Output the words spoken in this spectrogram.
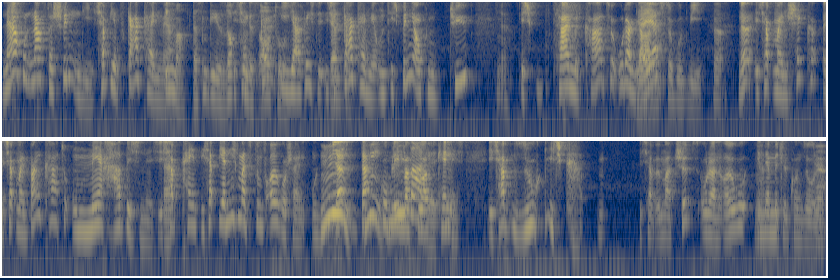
Nach und nach verschwinden die. Ich habe jetzt gar keinen mehr. Immer. Das sind die Socken des gar, Autos. Ja, richtig. Ich habe gar keinen mehr. Und ich bin ja auch ein Typ, Ja. ich zahle mit Karte oder gar Ja, ja. nicht so gut wie. Ne? Ich habe meinen Scheck, ich habe meine Bankkarte und mehr habe ich nicht. Ich Ja. habe kein, ich habe ja nicht mal 5-Euro-Schein. Und Nie, da, das nie, Problem, nie was du hast, kenne ich. Ich habe such, ich, ich habe immer Chips oder einen Euro in der Mittelkonsole.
